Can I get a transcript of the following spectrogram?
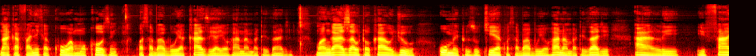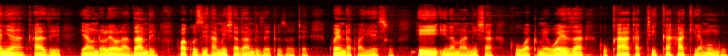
na akafanyika kuwa mwokozi kwa sababu ya kazi ya yohana mbatizaji. Mwangaza utokao juu umetuzukia kwa sababu yohana mbatizaji aliifanya kazi ya ondoleo la dhambi kwa kuzihamisha dhambi zetu zote kwenda kwa yesu. Hii inamaanisha kuwa tumeweza kukaa katika haki ya mungu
